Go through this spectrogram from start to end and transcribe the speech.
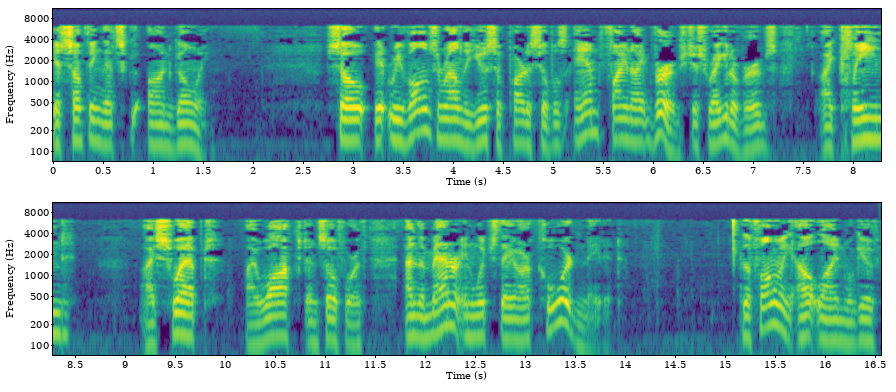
It's something that's ongoing. So it revolves around the use of participles and finite verbs, just regular verbs. I cleaned, I swept, I walked, and so forth and the manner in which they are coordinated. The following outline will give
